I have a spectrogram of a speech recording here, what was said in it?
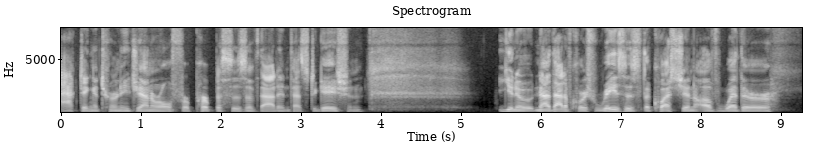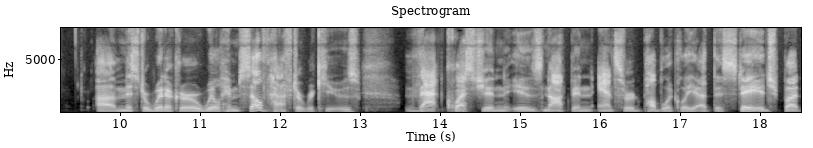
acting attorney general for purposes of that investigation. You know, now that of course raises the question of whether uh, Mr. Whitaker will himself have to recuse. That question is not been answered publicly at this stage, but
